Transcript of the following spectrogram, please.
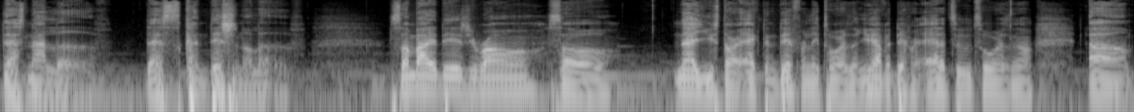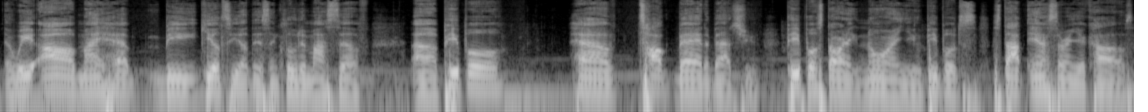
That's not love. That's conditional love. Somebody did you wrong, so now you start acting differently towards them. You have a different attitude towards them. Um, and we all might have be guilty of this, including myself uh, people have talked bad about you. People start ignoring you. People stop answering your calls.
